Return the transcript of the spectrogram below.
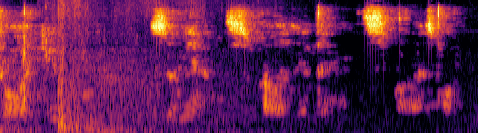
So yeah, it's probably a good thing. Is my last one.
